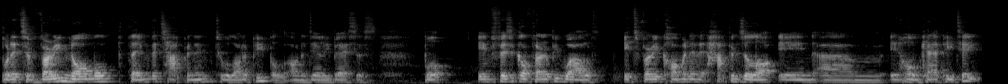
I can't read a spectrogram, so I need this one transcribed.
but it's a very normal thing that's happening to a lot of people on a daily basis. But in physical therapy world, it's very common and it happens a lot in um, in home care PT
